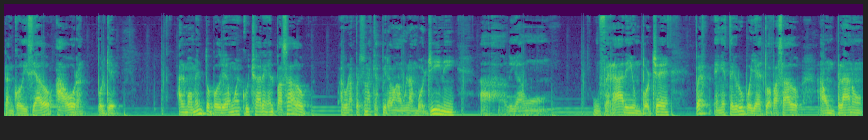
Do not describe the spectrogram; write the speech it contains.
tan codiciado ahora, porque al momento podríamos escuchar en el pasado algunas personas que aspiraban a un Lamborghini, a digamos un Ferrari, un Porsche, pues en este grupo ya esto ha pasado a un plano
